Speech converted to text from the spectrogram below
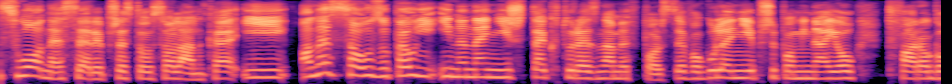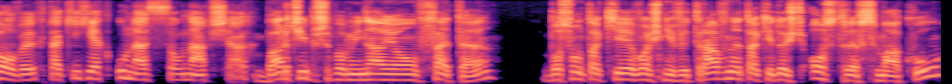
słone sery przez tą solankę i one są zupełnie inne niż te, które znamy w Polsce. W ogóle nie przypominają twarogowych, takich jak u nas są na wsiach. Bardziej przypominają fetę, bo są takie właśnie wytrawne, takie dość ostre w smaku.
